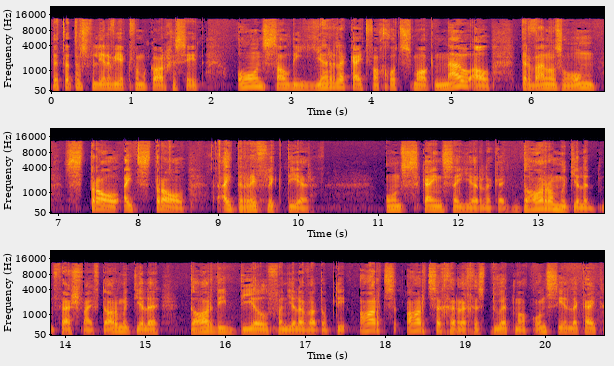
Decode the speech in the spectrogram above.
Dit wat ons verlede week vir mekaar gesê het, ons sal die heerlikheid van God smaak nou al terwyl ons hom straal, uitstraal, uitreflekteer. Ons skyn sy heerlikheid. Daarom moet julle vers 5, daarom moet julle daardie deel van julle wat op die aards, aardse gerig is doodmaak onsedelikheid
